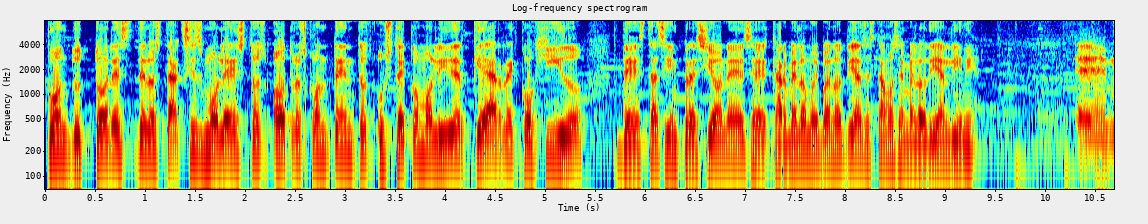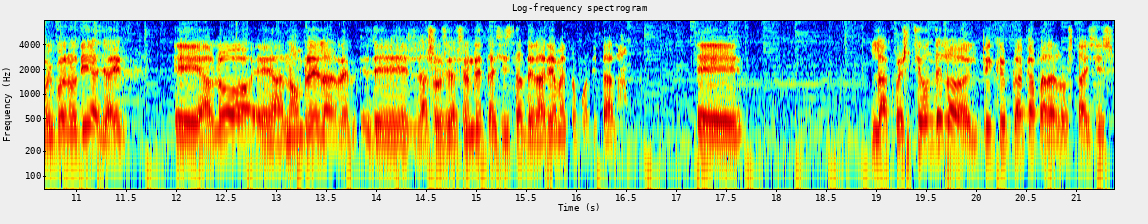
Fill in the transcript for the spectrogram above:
conductores de los taxis molestos, otros contentos. Usted como líder, ¿qué ha recogido de estas impresiones? Eh, Carmelo, muy buenos días, estamos en Melodía en línea. Eh, muy buenos días, Jair. Eh, hablo a nombre de la, de la, Asociación de Taxistas del Área Metropolitana. la cuestión de lo del pico y placa para los taxis,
